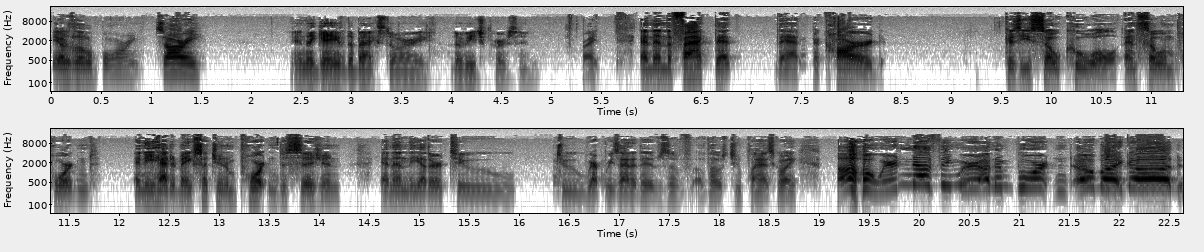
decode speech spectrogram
It was a little boring. Sorry. And they gave the backstory of each person. Right. And then the fact that that Picard, because he's so cool and so important, and he had to make such an important decision, and then the other two two representatives of, of those two planets going, "Oh, we're nothing. We're unimportant. Oh my God,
